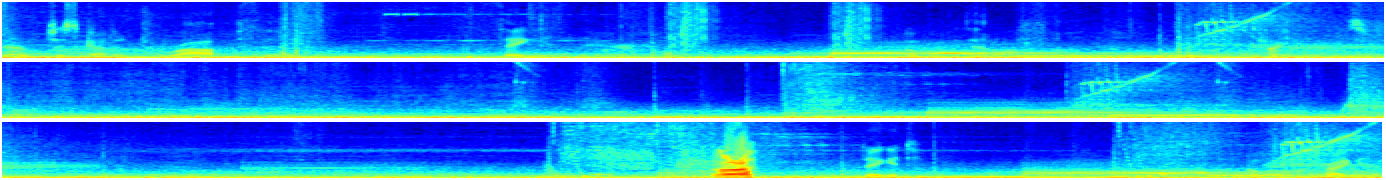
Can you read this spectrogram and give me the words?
Now I've just got to drop the thing in there. Ah! Dang it. Well, try again.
